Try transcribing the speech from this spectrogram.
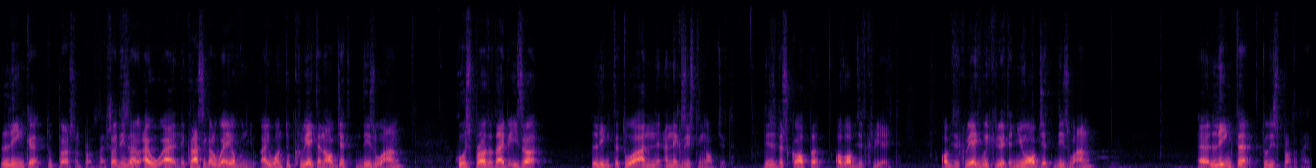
link to person prototype. So this is a, a, a, classical way of I want to create an object, this one, whose prototype is uh, linked to an, an, existing object. This is the scope of object create. Object create, we create a new object, this one, uh, linked to this prototype.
